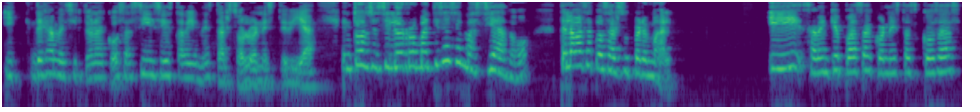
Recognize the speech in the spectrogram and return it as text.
Y déjame decirte una cosa, sí, sí está bien estar solo en este día. Entonces, si lo romantizas demasiado, te la vas a pasar súper mal. Y ¿saben qué pasa con estas cosas?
